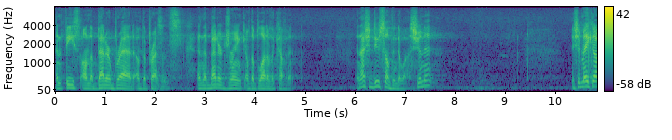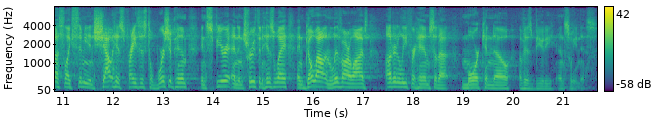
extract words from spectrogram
and feast on the better bread of the presence and the better drink of the blood of the covenant. And that should do something to us, shouldn't it? It should make us, like Simeon, shout his praises to worship him in spirit and in truth in his way and go out and live our lives utterly for him so that more can know of his beauty and sweetness.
